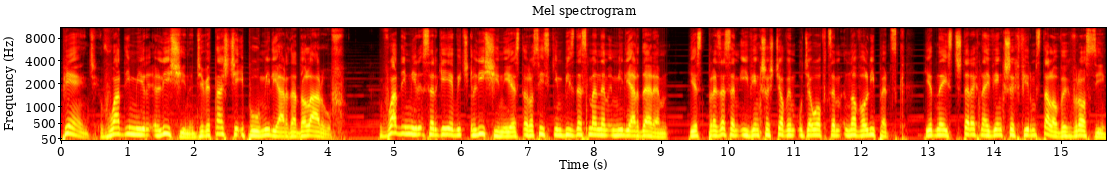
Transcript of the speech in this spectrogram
5. Władimir Lisin 19,5 miliarda dolarów. Władimir Sergiejewicz Lisin jest rosyjskim biznesmenem miliarderem. Jest prezesem i większościowym udziałowcem Nowolipeck, jednej z czterech największych firm stalowych w Rosji.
